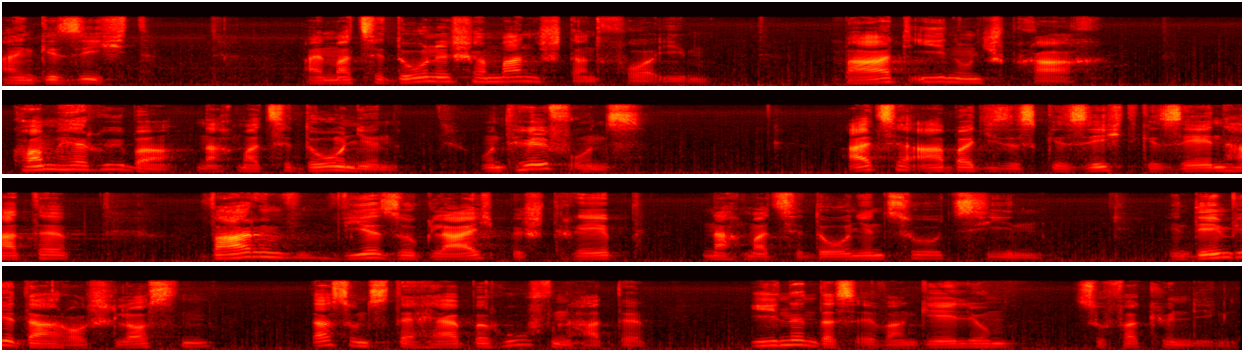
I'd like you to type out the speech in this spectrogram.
ein Gesicht. Ein mazedonischer Mann stand vor ihm, bat ihn und sprach, Komm herüber nach Mazedonien und hilf uns. Als er aber dieses Gesicht gesehen hatte, waren wir sogleich bestrebt, nach Mazedonien zu ziehen, indem wir daraus schlossen, dass uns der Herr berufen hatte, ihnen das Evangelium zu verkündigen.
